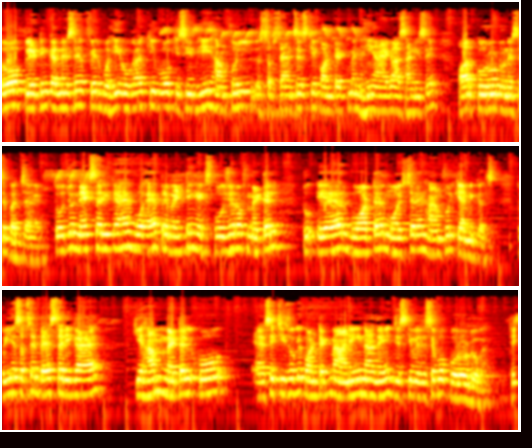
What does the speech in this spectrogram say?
तो प्लेटिंग करने से फिर वही होगा कि वो किसी भी हार्मफुल सब्सटेंसेस के कांटेक्ट में नहीं आएगा आसानी से और कोरोड होने से बच जाएगा। तो जो नेक्स्ट तरीका है, वो है preventing exposure of metal to air water moisture and harmful chemicals तो ये सबसे बेस्ट तरीका है कि हम मेटल को ऐसी चीज़ों के कांटेक्ट में आने ही ना दें, जिसकी वजह से वो कोरोड होगा ठीक?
